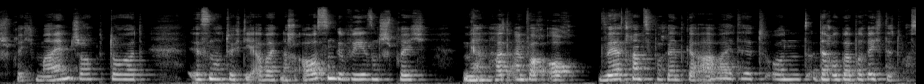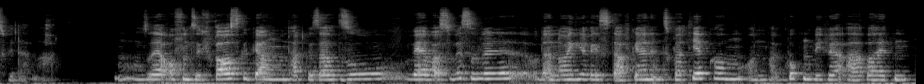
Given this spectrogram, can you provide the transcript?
Sprich, mein Job dort ist natürlich die Arbeit nach außen gewesen, sprich, man hat einfach auch sehr transparent gearbeitet und darüber berichtet, was wir da machen. Sehr offensiv rausgegangen und hat gesagt, so, wer was wissen will oder neugierig ist, darf gerne ins Quartier kommen und mal gucken, wie wir arbeiten.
